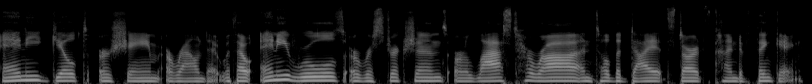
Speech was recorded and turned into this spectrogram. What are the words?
any guilt or shame around it, without any rules or restrictions or last hurrah until the diet starts kind of thinking.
